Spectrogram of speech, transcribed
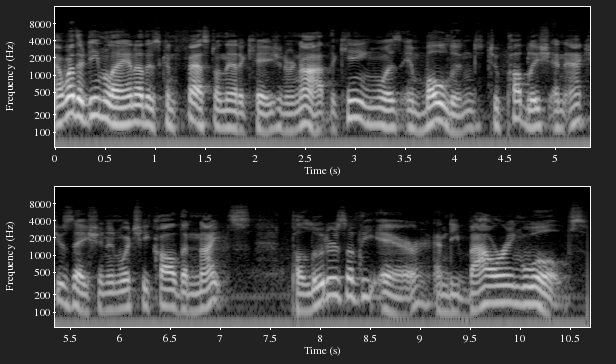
Now, whether de Molay and others confessed on that occasion or not, the king was emboldened to publish an accusation in which he called the knights polluters of the air and devouring wolves.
